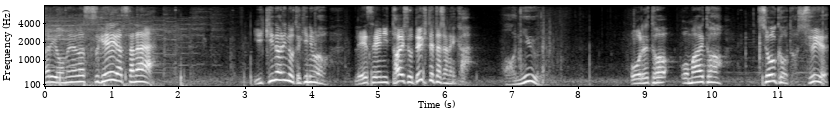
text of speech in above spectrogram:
ぱりおめえはすげえやつだな。いきなりの敵にも冷静に対処できてたじゃねえか。兄上俺とお前と将校と周遊。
